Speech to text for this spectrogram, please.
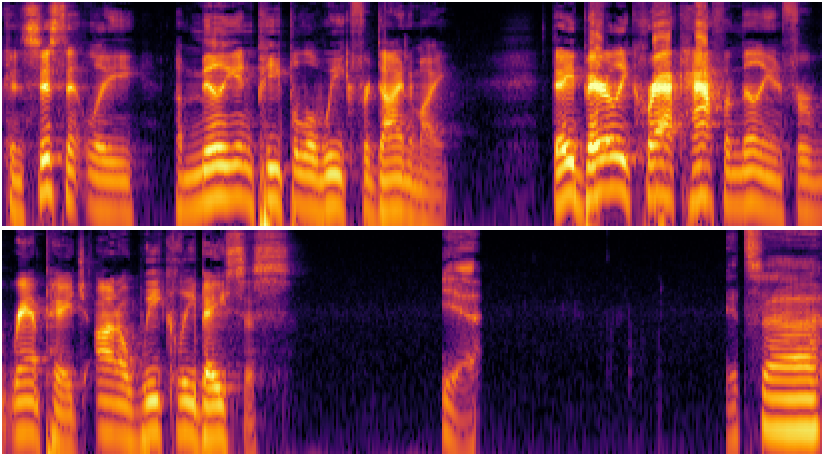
consistently a million people a week for Dynamite. They barely crack half a million for Rampage on a weekly basis. Yeah. It's uh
